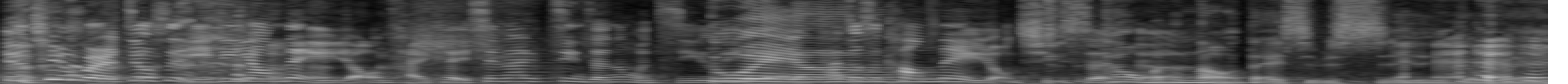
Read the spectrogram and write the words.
YouTuber 就是一定要内容才可以。现在竞争那么激烈，对呀、啊，他就是靠内容取胜。看我们的脑袋是不是？各位，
